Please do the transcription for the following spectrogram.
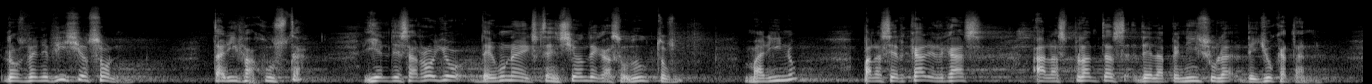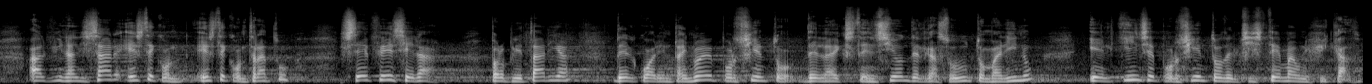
Los beneficios son tarifa justa y el desarrollo de una extensión de gasoductos marino para acercar el gas a las plantas de la península de Yucatán. Al finalizar este, este contrato, CFE será propietaria del 49% de la extensión del gasoducto marino y el 15% del sistema unificado.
